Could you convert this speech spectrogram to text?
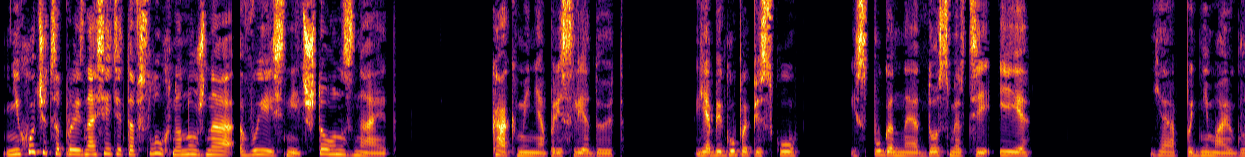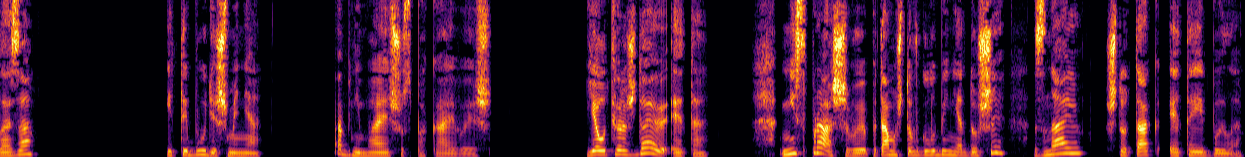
Не хочется произносить это вслух, но нужно выяснить, что он знает как меня преследуют. Я бегу по песку, испуганная до смерти, и... Я поднимаю глаза, и ты будешь меня. Обнимаешь, успокаиваешь. Я утверждаю это, не спрашиваю, потому что в глубине души знаю, что так это и было.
